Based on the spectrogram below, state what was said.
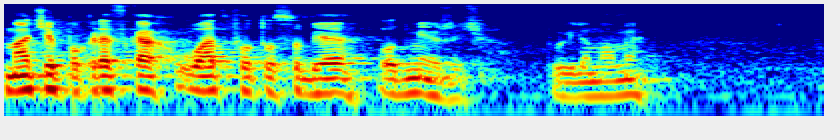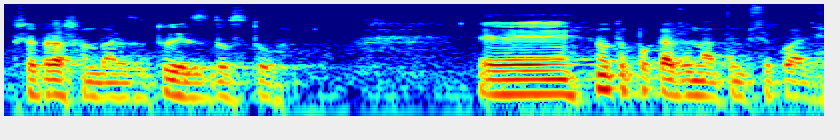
Macie po kreskach, łatwo to sobie odmierzyć. Tu ile mamy? Przepraszam bardzo, tu jest do 100. Yy, no to pokażę na tym przykładzie.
